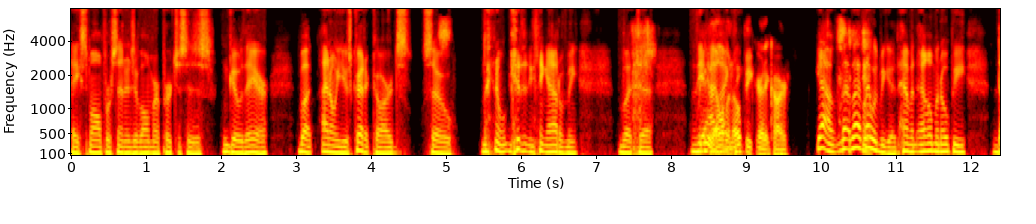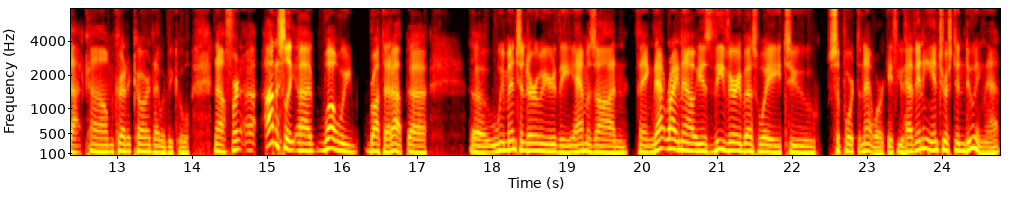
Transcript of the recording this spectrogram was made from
a small percentage of all my purchases go there. But I don't use credit cards, so they don't get anything out of me. But uh, The I like Element the- OP credit card. yeah, that, that, that would be good. Have an elementopie.com credit card. That would be cool. Now, for uh, honestly, uh, while we brought that up, uh, uh, we mentioned earlier the Amazon thing. That right now is the very best way to support the network. If you have any interest in doing that,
